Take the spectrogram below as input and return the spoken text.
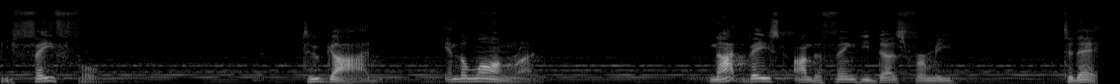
be faithful to God in the long run, not based on the thing He does for me today.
